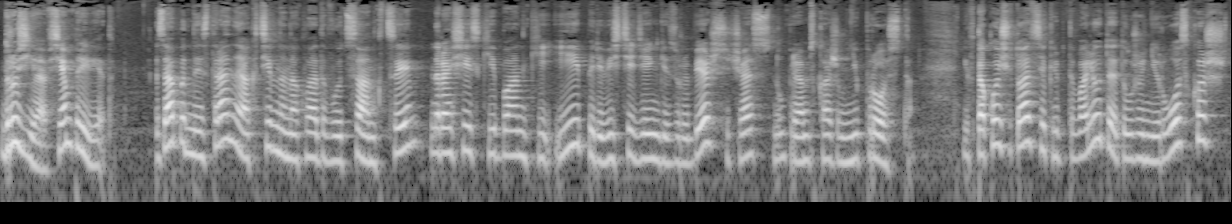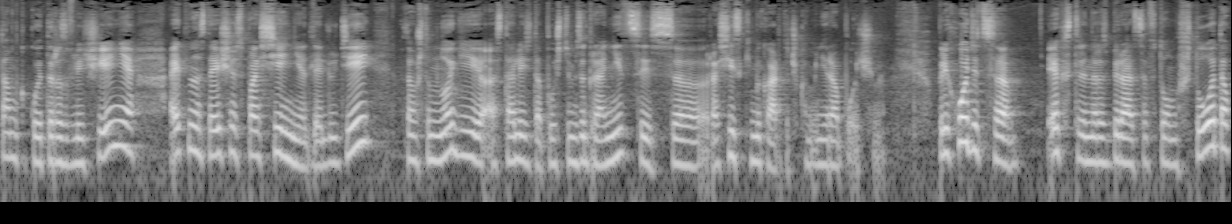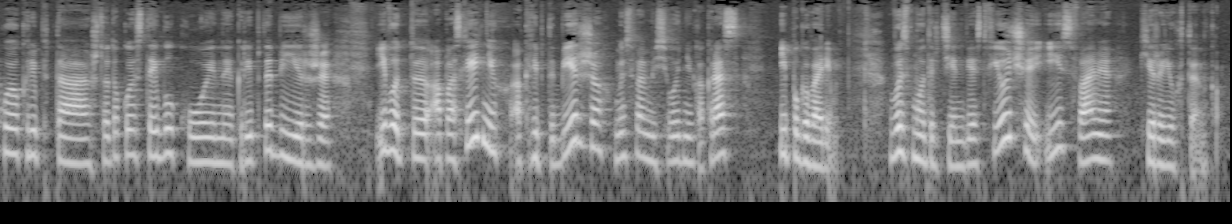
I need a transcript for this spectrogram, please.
Друзья, всем привет! Западные страны активно накладывают санкции на российские банки, и перевести деньги за рубеж сейчас, ну, прям скажем, непросто. И в такой ситуации криптовалюта это уже не роскошь, там какое-то развлечение, а это настоящее спасение для людей, потому что многие остались, допустим, за границей с российскими карточками нерабочими. Приходится экстренно разбираться в том, что такое крипта, что такое стейблкоины, криптобиржи. И вот э, о последних, о криптобиржах мы с вами сегодня как раз и поговорим. Вы смотрите Invest Future и с вами Кира Юхтенко.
